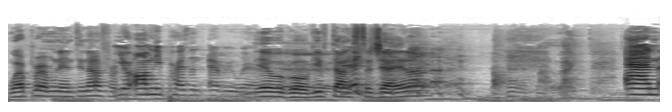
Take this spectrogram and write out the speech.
we're permanent in Africa. You're omnipresent everywhere. there we go. Give thanks to Jah, you know? And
